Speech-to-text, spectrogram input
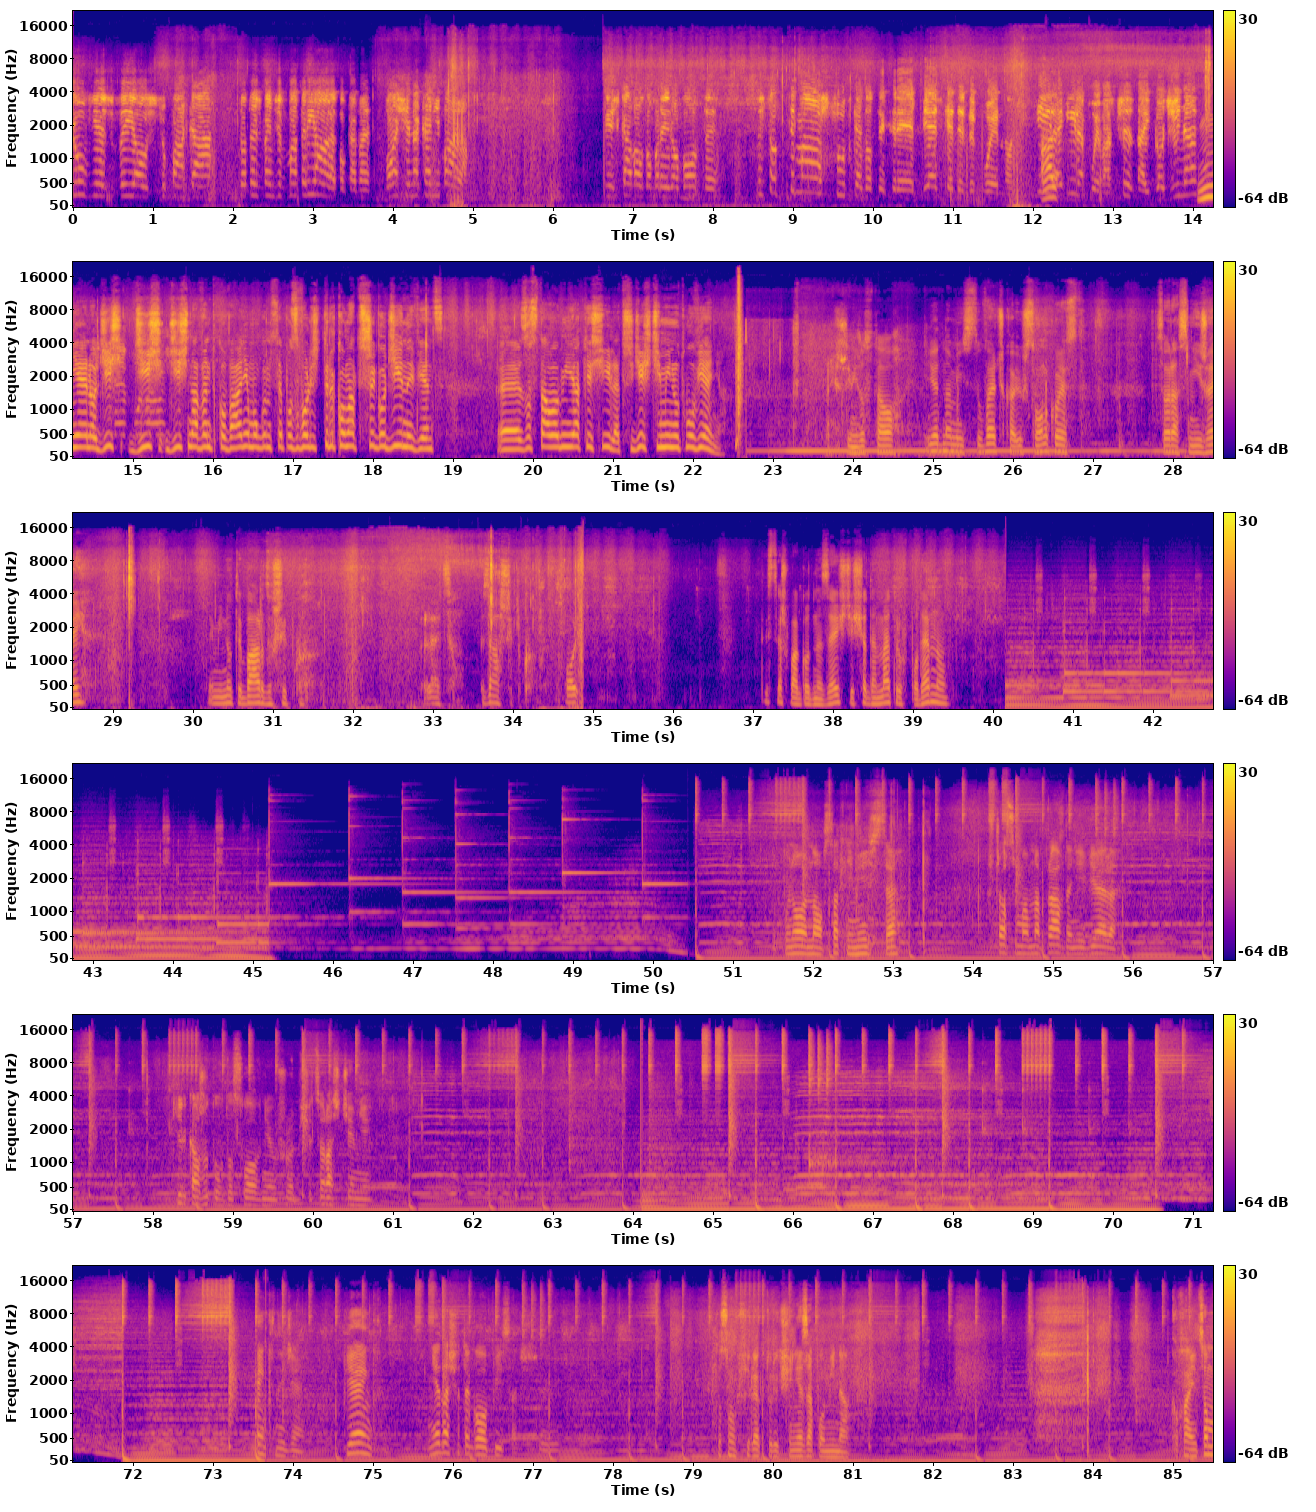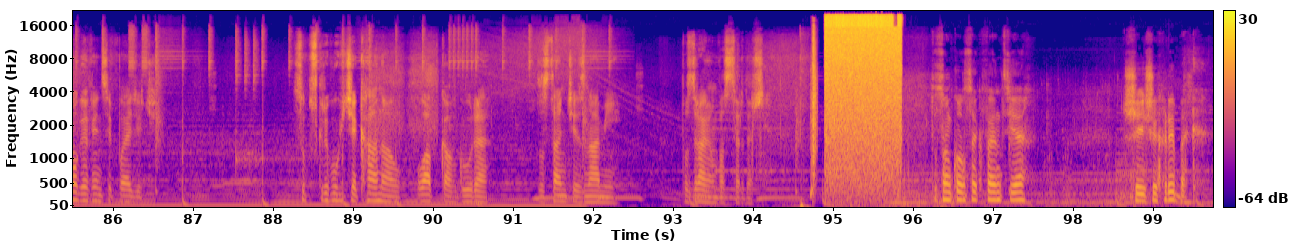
również wyjął szczupaka, to też będzie w materiale pokazane, właśnie na kanibala. Wiesz, kawał dobrej roboty. Zresztą ty masz czutkę do tych ryb, wiesz kiedy wypłynąć. Ile, Ale- ile pływasz? Przyznaj, godzinę? Nie no, dziś, dziś, dziś na wędkowanie mogłem sobie pozwolić tylko na 3 godziny, więc e, zostało mi jakieś ile? 30 minut łowienia. Jeszcze mi została jedna miejscóweczka, już słonko jest coraz niżej. Te minuty bardzo szybko lecą, za szybko. Oj. To jest też łagodne zejście, 7 metrów pode mną. Wpłynąłem na ostatnie miejsce. Już czasu mam naprawdę niewiele. Kilka rzutów dosłownie, już robi się coraz ciemniej. Dzień. Piękny. Nie da się tego opisać. To są chwile, których się nie zapomina. Kochani, co mogę więcej powiedzieć? Subskrybujcie kanał, łapka w górę, zostańcie z nami. Pozdrawiam Was serdecznie. To są konsekwencje dzisiejszych rybek.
